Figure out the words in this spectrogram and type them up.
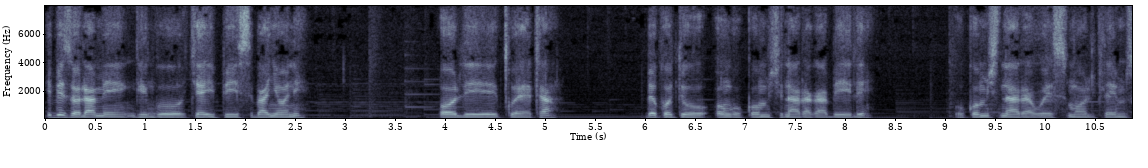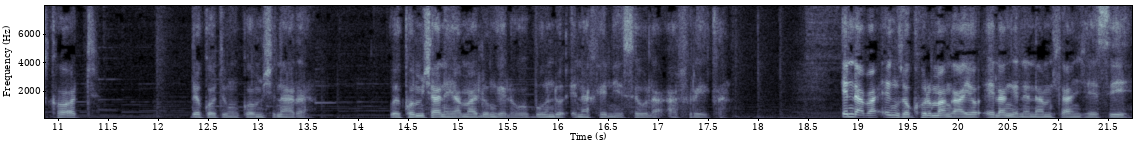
Ibizo lami ngingu JB Sibanyoni. Oligcwetha begodu ongukomshinara kabili ukomshinara we-small claims court begodu ngukomshinara wekomishana yamalungelo wobuntu enarheni yesewula afrika. Indaba engizokhuluma ngayo elangene namhlanje si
